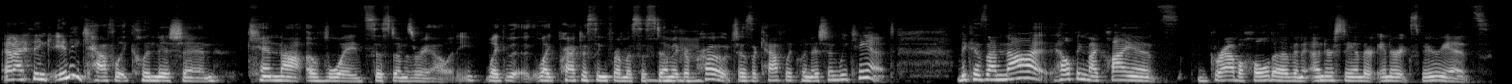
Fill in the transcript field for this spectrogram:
And I think any Catholic clinician cannot avoid systems reality. Like like practicing from a systemic mm-hmm. approach as a Catholic clinician, we can't. Because I'm not helping my clients grab a hold of and understand their inner experience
